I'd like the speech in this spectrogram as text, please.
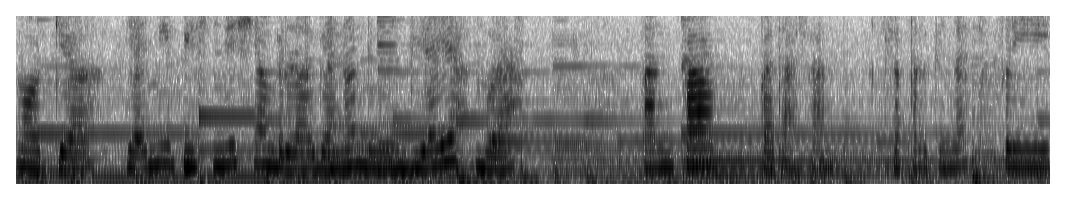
model yakni bisnis yang berlangganan dengan biaya murah tanpa batasan seperti Netflix,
